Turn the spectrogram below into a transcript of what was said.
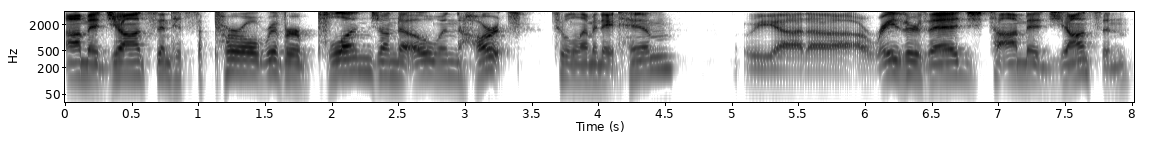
Ahmed Johnson hits the Pearl River plunge onto Owen Hart to eliminate him. We got uh, a Razor's Edge to Ahmed Johnson.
